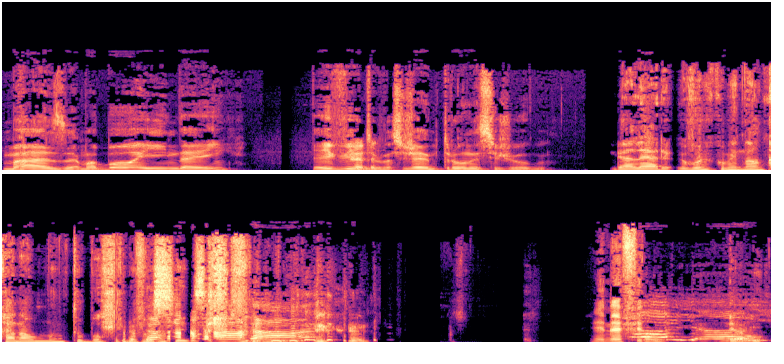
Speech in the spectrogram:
Mas é uma boa ainda, hein? E aí, Victor, você já entrou nesse jogo? Galera, eu vou recomendar um canal muito bom pra vocês. NFT. é um...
